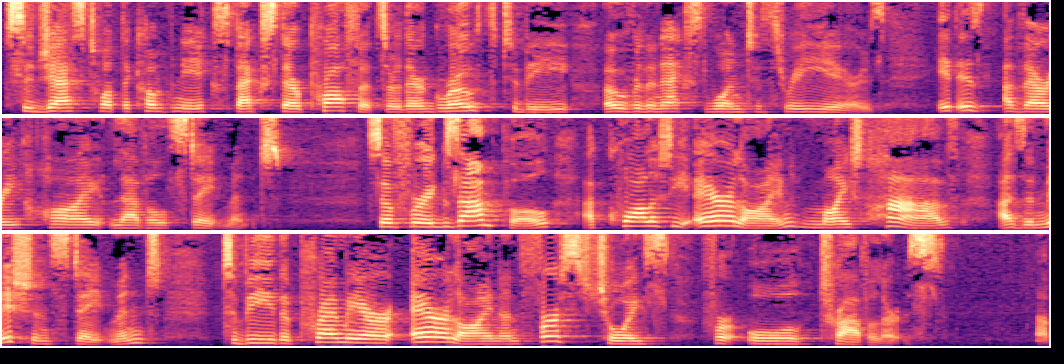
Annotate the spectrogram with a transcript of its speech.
suggest what the company expects their profits or their growth to be over the next one to three years. It is a very high level statement. So, for example, a quality airline might have as a mission statement to be the premier airline and first choice for all travellers. Um,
